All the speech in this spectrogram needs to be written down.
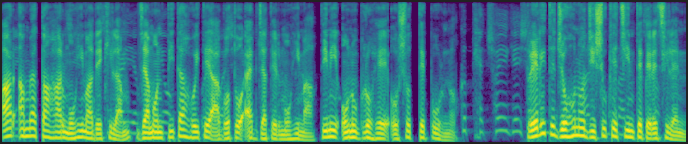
আর আমরা তাহার মহিমা দেখিলাম যেমন পিতা হইতে আগত এক জাতের মহিমা তিনি অনুগ্রহে ও সত্যে পূর্ণ। প্রেরিত যোহনও যিশুকে চিনতে পেরেছিলেন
